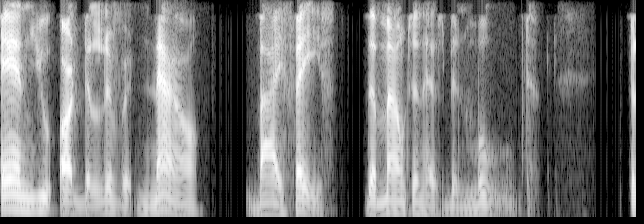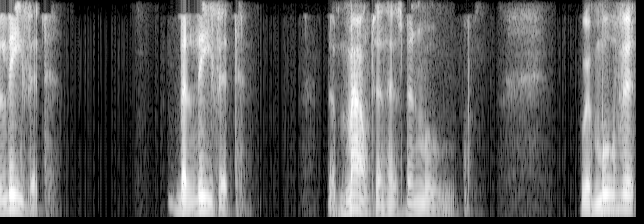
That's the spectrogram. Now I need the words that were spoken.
And you are delivered now by faith. The mountain has been moved. Believe it. Believe it. The mountain has been moved. Remove it.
